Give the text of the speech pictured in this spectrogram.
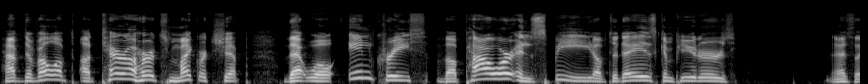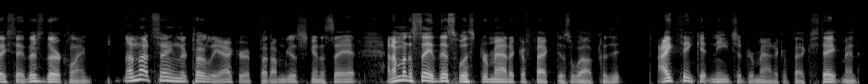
have developed a terahertz microchip that will increase the power and speed of today's computers. As they say, this is their claim. I'm not saying they're totally accurate, but I'm just going to say it. And I'm going to say this with dramatic effect as well, because it I think it needs a dramatic effect statement.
